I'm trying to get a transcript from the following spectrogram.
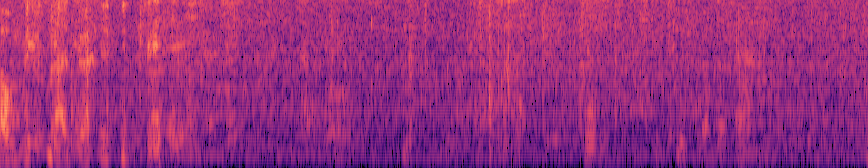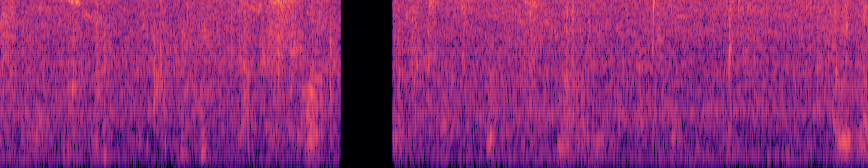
I'll miss Madra. Sister Botani. I wait now.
